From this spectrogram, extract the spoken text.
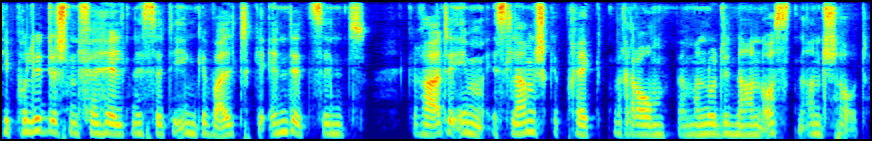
die politischen Verhältnisse, die in Gewalt geendet sind, gerade im islamisch geprägten Raum, wenn man nur den Nahen Osten anschaut,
